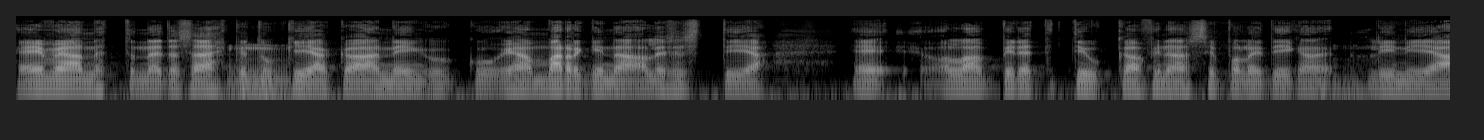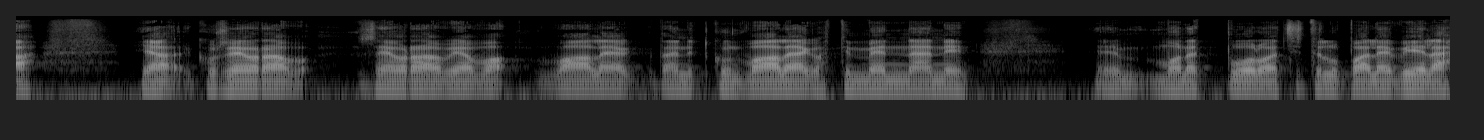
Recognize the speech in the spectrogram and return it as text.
ei me annettu näitä sähkötukiakaan mm. niin kuin, kuin ihan marginaalisesti ja ei, ollaan pidetty tiukkaa finanssipolitiikan mm. linjaa. Ja kun seuraava, seuraavia va- vaaleja, tai nyt kun vaaleja kohti mennään, niin monet puolueet sitten lupailee vielä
